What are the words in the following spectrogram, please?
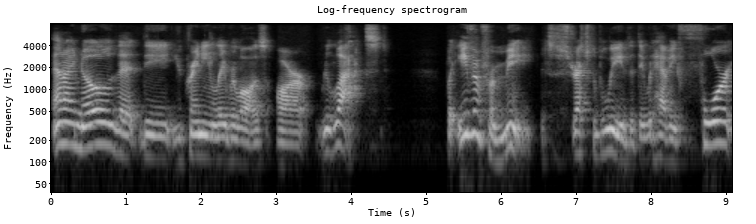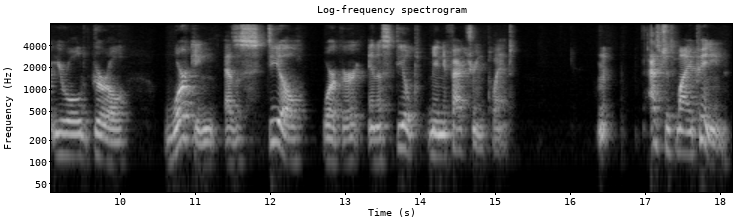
And I know that the Ukrainian labor laws are relaxed. But even for me, it's a stretch to believe that they would have a four-year-old girl working as a steel worker in a steel manufacturing plant. I mean, That's just my opinion.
